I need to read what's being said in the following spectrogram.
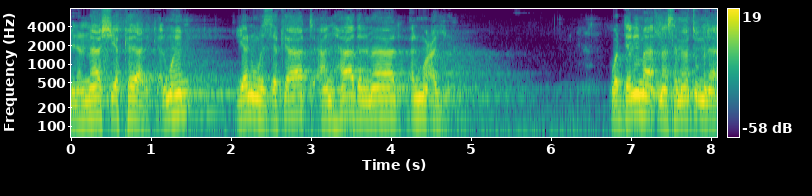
من الماشية كذلك. المهم ينوي الزكاة عن هذا المال المعين. والدليل ما سمعتم من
